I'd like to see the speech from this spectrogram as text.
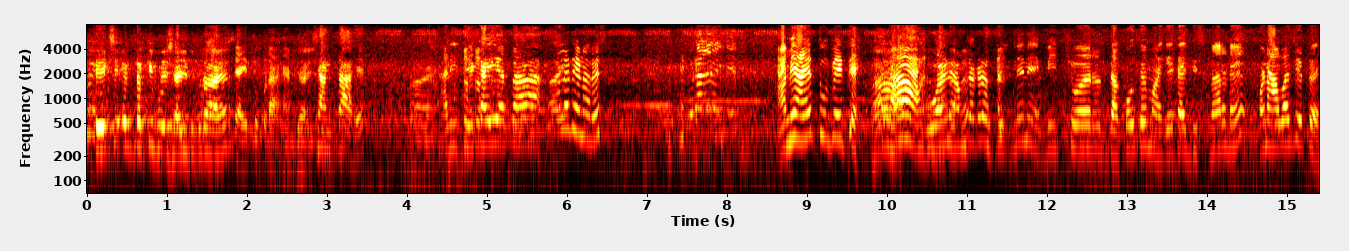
तर एकशे एक टक्के गुण. शाही तुकडा आहे. शाही तुकडा. आहे. शांत आहेत. अं, आणि जे काही आता मला देणार आहेस? आम्ही आहेत तू बेते हा, गोवाळणे आमच्याकडे असते. नाही नाही बीचवर दाखवतोय मागे काय दिसणार नाही पण आवाज येतोय.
